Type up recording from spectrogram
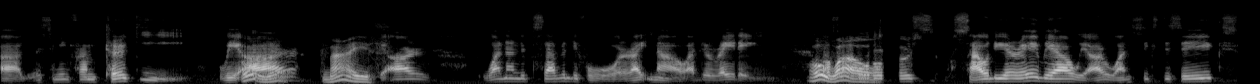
uh listening from Turkey. We Oh, yeah. are Nice. we are 174 right now at the rating. Oh of wow. course, Saudi Arabia, we are 166.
